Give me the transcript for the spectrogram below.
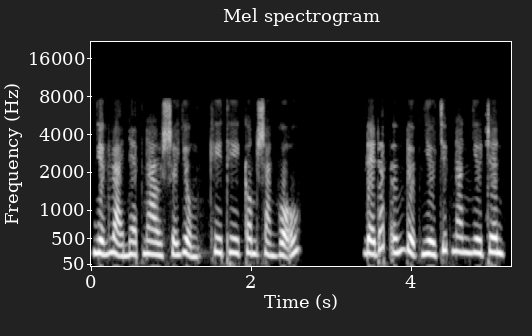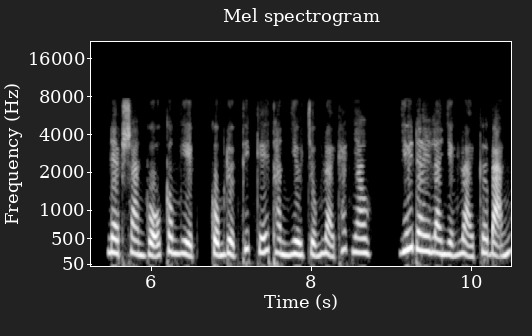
Những loại nẹp nào sử dụng khi thi công sàn gỗ? Để đáp ứng được nhiều chức năng như trên, nẹp sàn gỗ công nghiệp cũng được thiết kế thành nhiều chủng loại khác nhau. Dưới đây là những loại cơ bản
